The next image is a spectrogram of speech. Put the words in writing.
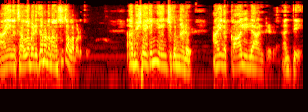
ఆయన చల్లబడితే మన మనసు చల్లబడుతుంది. అభిషేకం చేయించుకున్నాడు. ఆయన కాలు ఇలా అంటాడు. అంతే.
